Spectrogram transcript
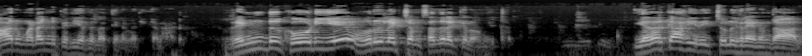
ஆறு மடங்கு பெரியது லத்தீன் அமெரிக்க நாடு. ரெண்டு கோடியே ஒரு லட்சம் சதுர கிலோமீட்டர் எதற்காக இதை சொல்லுகிறேன் என்றால்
